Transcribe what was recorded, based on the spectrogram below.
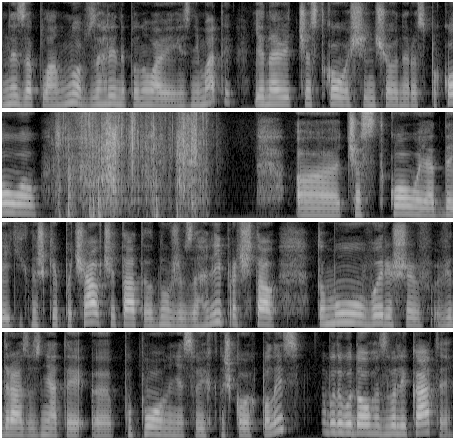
не за планом. Ну, взагалі не планував їх знімати. Я навіть частково ще нічого не розпаковував. Частково я деякі книжки почав читати, одну вже взагалі прочитав, тому вирішив відразу зняти е, поповнення своїх книжкових полиць. Не будемо довго зволікати.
